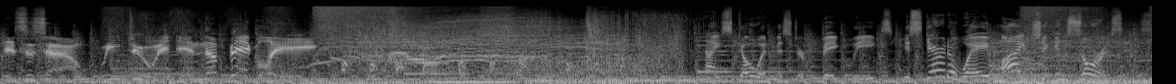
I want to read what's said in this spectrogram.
This is how we do it in the big league. Nice going, Mr. Big Leagues. You scared away my chicken sauruses.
